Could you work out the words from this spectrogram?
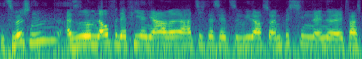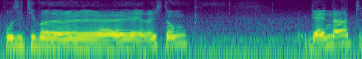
Inzwischen, also so im Laufe der vielen Jahre, hat sich das jetzt wieder so ein bisschen in eine etwas positive äh, Richtung geändert.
